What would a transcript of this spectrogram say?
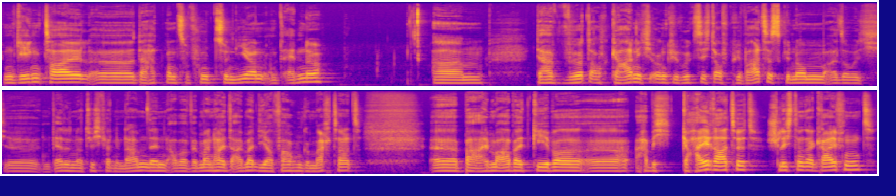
Im Gegenteil, äh, da hat man zu funktionieren und Ende. Ähm, da wird auch gar nicht irgendwie Rücksicht auf Privates genommen. Also ich äh, werde natürlich keine Namen nennen, aber wenn man halt einmal die Erfahrung gemacht hat, äh, bei einem Arbeitgeber äh, habe ich geheiratet, schlicht und ergreifend.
